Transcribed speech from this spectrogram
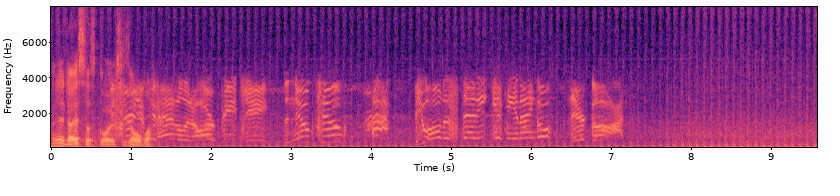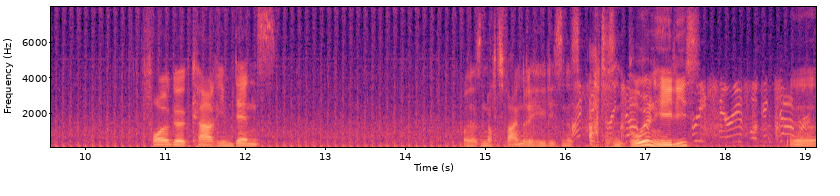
Ah ja, da ist das Gold. Sauber. Folge Karim Dance. Oh, da sind noch zwei andere Helis. Das, ach, das sind Bullen-Helis? Äh,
